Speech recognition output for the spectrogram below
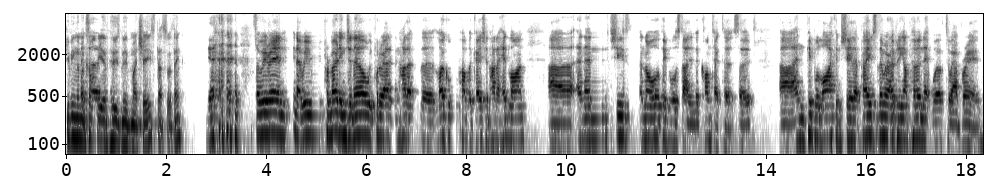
Giving them a copy so, of Who's Moved My Cheese, that sort of thing. Yeah. so we ran, you know, we were promoting Janelle. We put her out in Hunter, the local publication, Hunter Headline. Uh, and then she's, and all the people are starting to contact her. So, uh, and people like and share that page. So then we're opening up her network to our brand.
